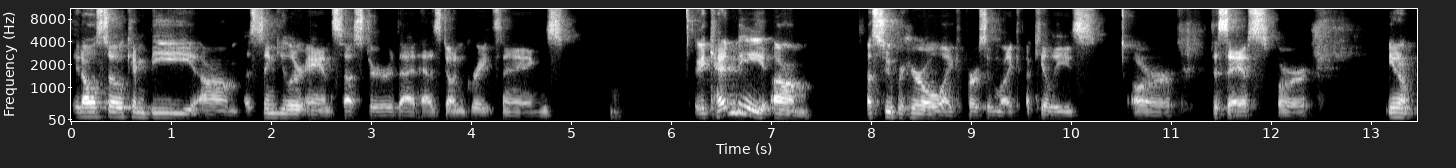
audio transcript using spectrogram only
it also can be um, a singular ancestor that has done great things. It can be um, a superhero like person like Achilles or Theseus or you know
